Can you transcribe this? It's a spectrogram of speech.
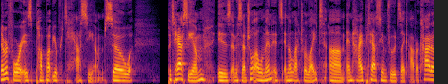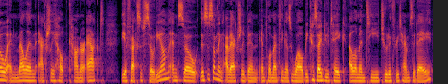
Number four is pump up your potassium. So, potassium is an essential element, it's an electrolyte, um, and high potassium foods like avocado and melon actually help counteract the effects of sodium. And so, this is something I've actually been implementing as well because I do take LMNT two to three times a day.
